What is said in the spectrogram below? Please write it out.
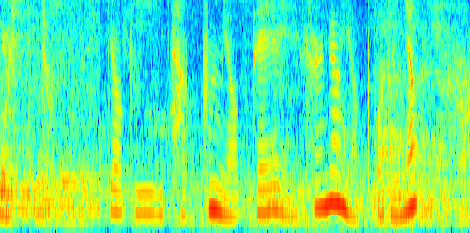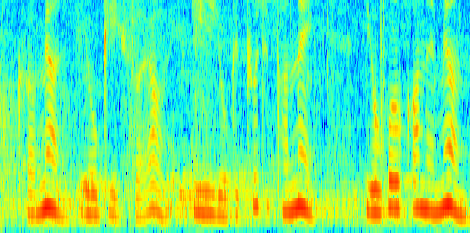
멋있죠? 여기 작품 옆에 설명이 없거든요. 그러면 여기 있어요. 이 여기 표지판에 이걸 꺼내면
